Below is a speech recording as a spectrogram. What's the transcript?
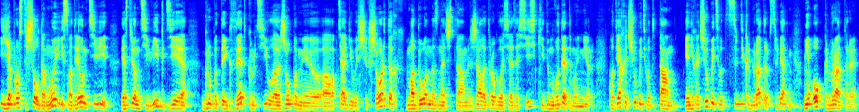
И я просто шел домой и смотрел MTV. Я смотрел MTV, где группа Take That крутила жопами а, в обтягивающих шортах. Мадонна, значит, там лежала и трогала себя за сиськи. И думаю, вот это мой мир. Вот я хочу быть вот там. Я не хочу быть вот среди карбюраторов с ребятами. Мне ок карбюраторы.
